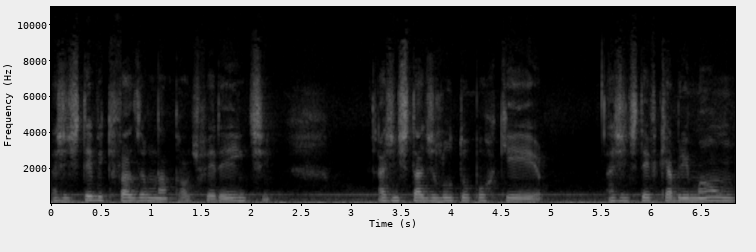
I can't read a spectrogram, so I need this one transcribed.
a gente teve que fazer um Natal diferente. A gente está de luto porque a gente teve que abrir mão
